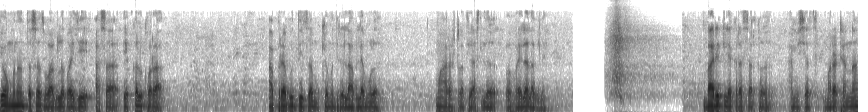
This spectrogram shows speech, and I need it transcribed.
तो म्हणून तसंच वागलं पाहिजे असा एकलखोरा आपल्या बुद्धीचा मुख्यमंत्री लाभल्यामुळं महाराष्ट्रात हे असलं व्हायला लागलं आहे बारीक लेकरासारखं हमेशाच मराठ्यांना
